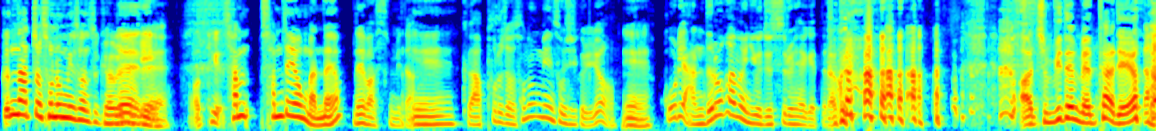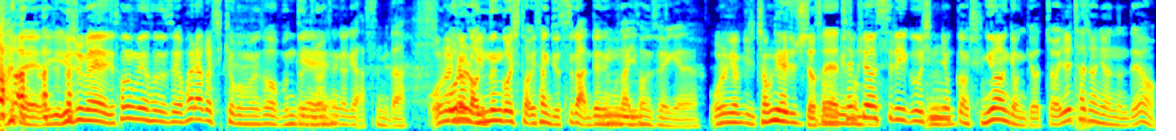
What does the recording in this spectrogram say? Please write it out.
끝났죠 손흥민 선수 결국이 네, 네. 어떻게 3 3대 0 맞나요? 네 맞습니다. 예. 그 앞으로 저 손흥민 소식을요. 예. 골이 안 들어가면 이 뉴스를 해야겠더라고요. 아 준비된 멘트 아니에요? 아, 네. 요즘에 손흥민 선수의 활약을 지켜보면서 문득 예. 이런 생각이 났습니다. 오늘 골을 경기... 넣는 것이 더 이상 뉴스가 안 되는구나 음, 이 선수에게는. 오늘 경기 정리해 주시죠. 네, 챔피언스리그 16강 음. 중요한 경기였죠. 1차전이었는데요.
